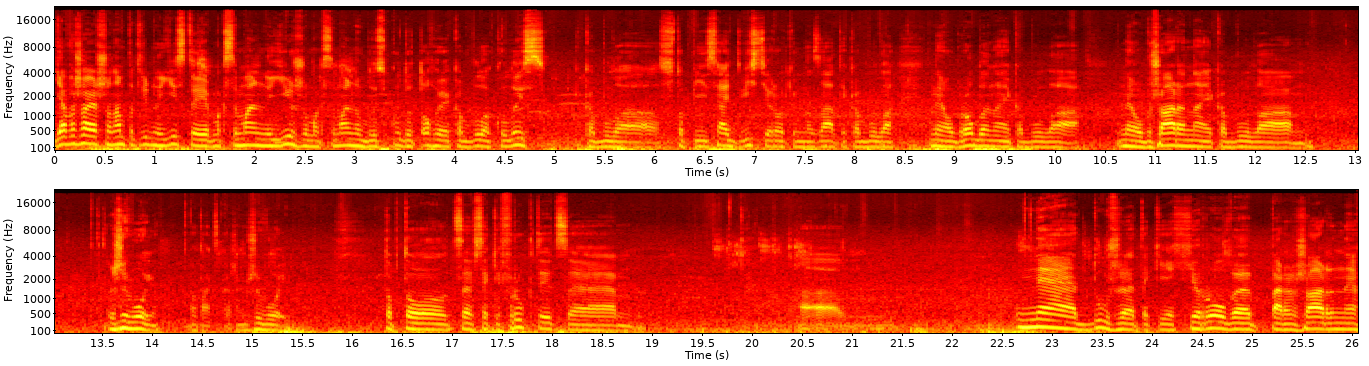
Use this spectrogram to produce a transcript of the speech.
я вважаю, що нам потрібно їсти максимальну їжу, максимально близьку до того, яка була колись, яка була 150-200 років назад, яка була не оброблена, яка була не обжарена, яка була живою, отак скажемо, живою. Тобто це всякі фрукти, це а, не дуже таке хірове, пережарене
